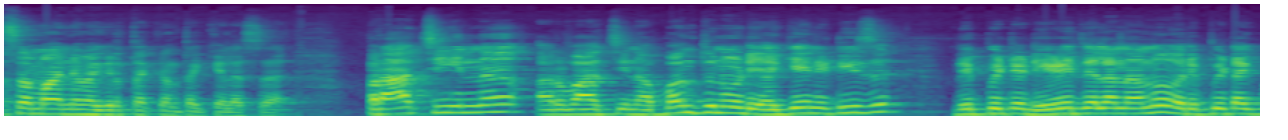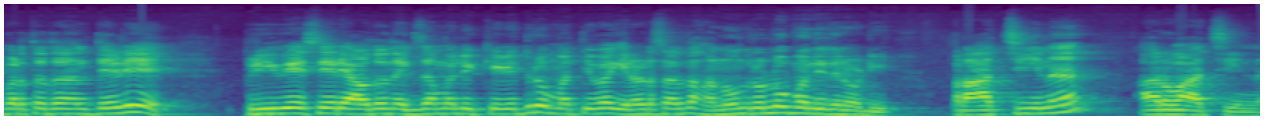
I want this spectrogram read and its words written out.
ಅಸಾಮಾನ್ಯವಾಗಿರ್ತಕ್ಕಂಥ ಕೆಲಸ. ಪ್ರಾಚೀನ ಅರ್ವಾಚೀನ ಬಂತು ನೋಡಿ. ಅಗೇನ್ ಇಟ್ ಈಸ್ ರಿಪೀಟೆಡ್ ಹೇಳಿದ್ದೆಲ್ಲ ನಾನು ರಿಪೀಟ್ ಆಗಿ ಬರ್ತದೆ ಅಂತೇಳಿ ಪ್ರೀವಿಯಸ್ ಇಯರ್ ಯಾವುದೊಂದು ಎಕ್ಸಾಮಲ್ಲಿ ಕೇಳಿದ್ರು. ಮತ್ತು ಇವಾಗ ಎರಡು ಸಾವಿರದ ಹನ್ನೊಂದರಲ್ಲೂ ಬಂದಿದೆ ನೋಡಿ. ಪ್ರಾಚೀನ ಅರ್ವಾಚೀನ.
